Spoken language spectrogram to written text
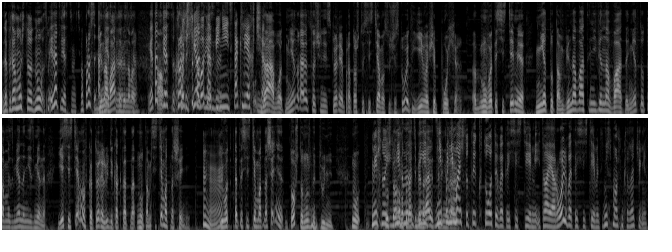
Да потому что, ну, это ответственность. Вопрос виноват, виноват. Это ответственность. А... Хочется кого-то обвинить, так легче. Да, вот. Мне нравится очень история про то, что система существует, и ей вообще похер. Ну, в этой системе нету там виноваты, не виноваты, нет нету там измена, не измена. Есть система, в которой люди как-то, отно... ну, там, система отношений. Угу. И вот эта система отношений, то, что нужно тюнить. Ну, Миш, ну, сторону, не, куда тебе не, нравится не, не понимать, что ты кто ты в этой системе, и твоя роль в этой системе, ты не сможешь ничего затюнить.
